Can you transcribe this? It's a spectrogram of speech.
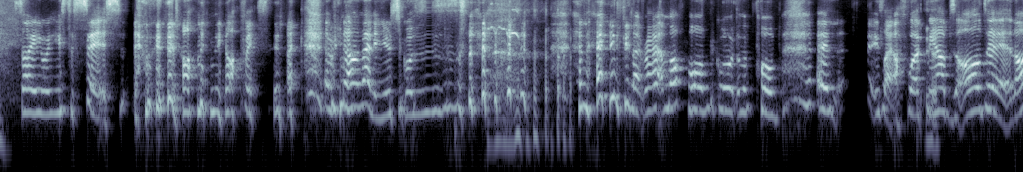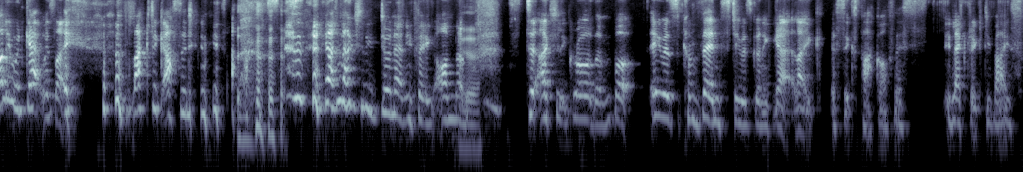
so he used to sit with it on in the office, and like every now and then he used to go, and then he'd be like, "Right, I'm off home to go to the pub," and he's like, I've worked yeah. my abs all day. And all he would get was like lactic acid in his abs. he hadn't actually done anything on them yeah. to actually grow them. But he was convinced he was going to get like a six pack off this electric device.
